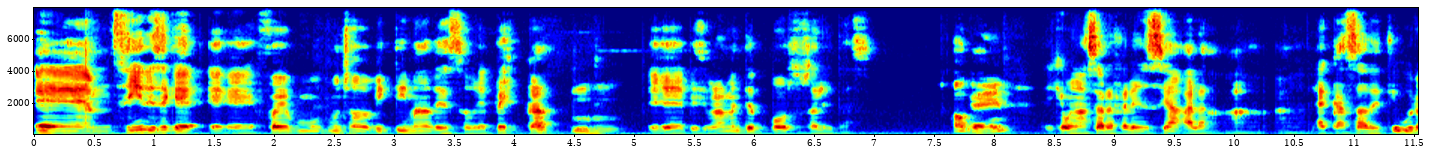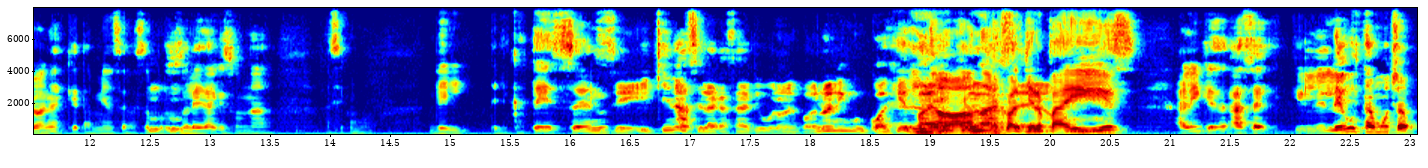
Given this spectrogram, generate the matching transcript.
Em, sí, dice que eh, fue mu- mucho víctima de sobrepesca, eh, principalmente por sus aletas. Ok. Y que bueno, hace referencia a la, a la caza de tiburones que también se hace por Ujú. sus aletas, que son una, así como del, delicatessen. Sí, ¿y quién hace la casa de tiburones? Porque no es ningún cualquier país. No, no es cualquier país. Alguien que hace. le, le gusta mucho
